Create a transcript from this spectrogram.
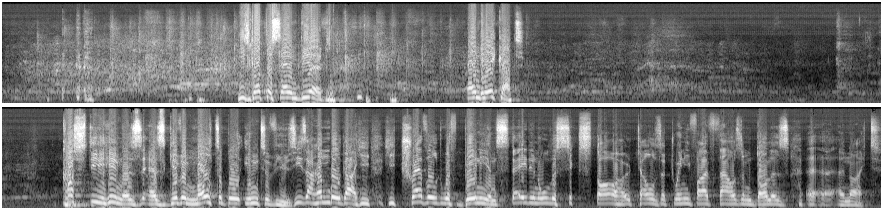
He's got the same beard and haircut. Costi Hinn has, has given multiple interviews. He's a humble guy. He, he traveled with Benny and stayed in all the six star hotels at $25,000 a, a night.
